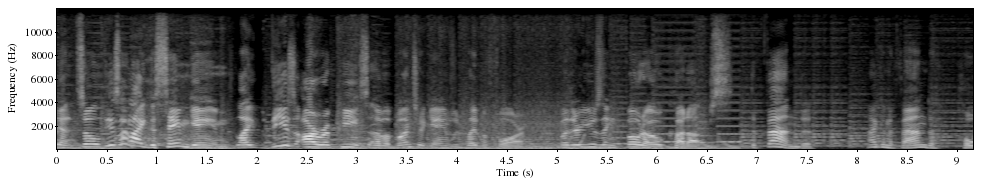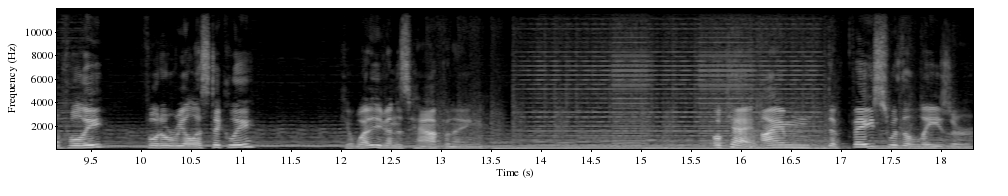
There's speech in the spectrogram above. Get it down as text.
Yeah, so these are like the same games. Like, these are repeats of a bunch of games we played before, but they're using photo cut-ups. Defend. I can defend, hopefully, photorealistically. Okay, what even is happening? Okay, I'm the face with a laser.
